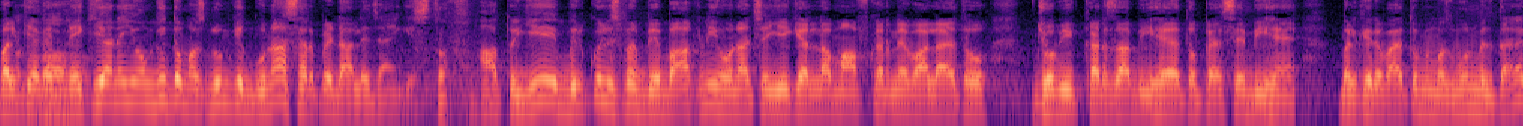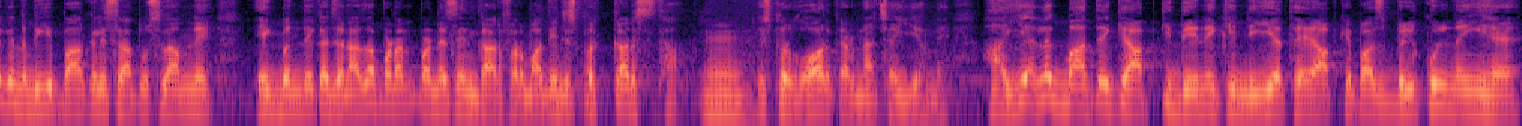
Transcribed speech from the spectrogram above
बल्कि अगर। नेकियाँ नहीं होंगी तो मजलूम के गुना सर पे डाले जाएँगे। हाँ तो ये बिल्कुल इस पर बेबाक नहीं होना चाहिए कि अल्लाह माफ़ करने वाला है तो जो भी कर्जा भी है तो पैसे भी हैं। बल्कि रवायतों में मजमून मिलता है ना कि नबी पाक अलैहिस्सलाम ने एक बंदे का जनाजा पढ़ पढ़ने से इनकार फरमा दिया जिस पर कर्ज था। इस पर गौर करना चाहिए हमें। हाँ ये अलग बात है कि आपकी देने की नीयत है आपके पास बिल्कुल नहीं है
